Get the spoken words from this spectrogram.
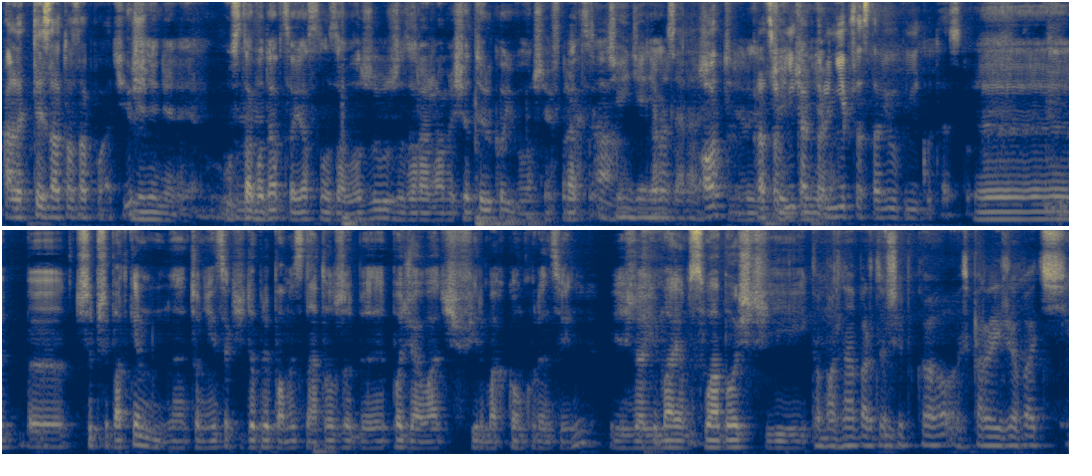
ale ty za to zapłacisz. Nie, nie, nie, nie. Ustawodawca jasno założył, że zarażamy się tylko i wyłącznie w pracy. A, Gdzie indziej nie tak. ma zarażeń. Od Nie, pracownika, który nie nie przedstawił wyniku testu. E, e, czy przypadkiem e, to nie jest jakiś dobry pomysł na to, żeby podziałać w firmach konkurencyjnych? Jeżeli mają słabość i To można bardzo szybko sparaliżować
